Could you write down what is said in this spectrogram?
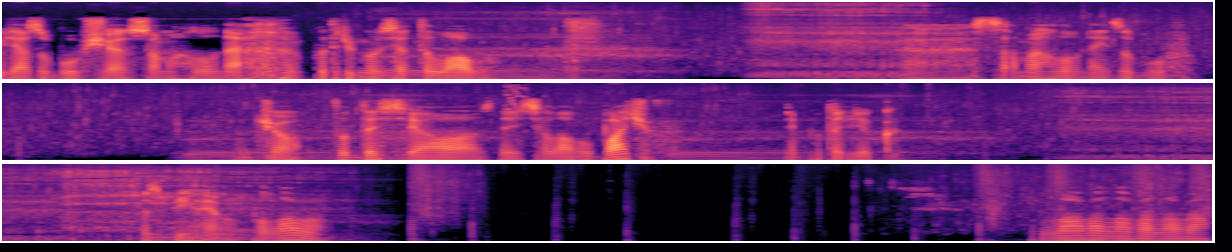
я забув ще саме головне. потрібно взяти лаву. Е, саме головне й забув. Нічого, тут десь я, здається, лаву бачив. Неподалік. Збігаємо по лаву. Лава, лава, лава.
